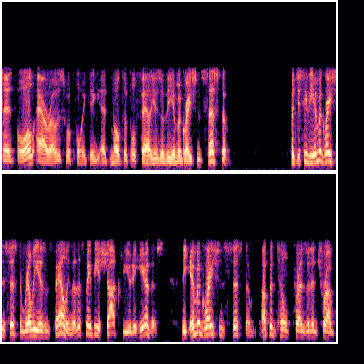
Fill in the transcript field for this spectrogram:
And all arrows were pointing at multiple failures of the immigration system. But you see, the immigration system really isn't failing. Now, this may be a shock for you to hear this. The immigration system, up until President Trump,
